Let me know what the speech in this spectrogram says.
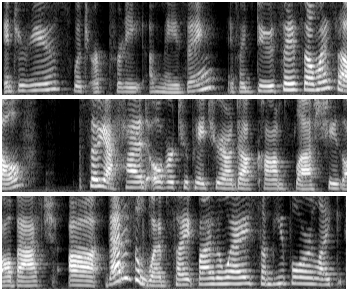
interviews, which are pretty amazing, if I do say so myself. So yeah, head over to patreon.com slash she's all batch. Uh, that is a website, by the way. Some people are like,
